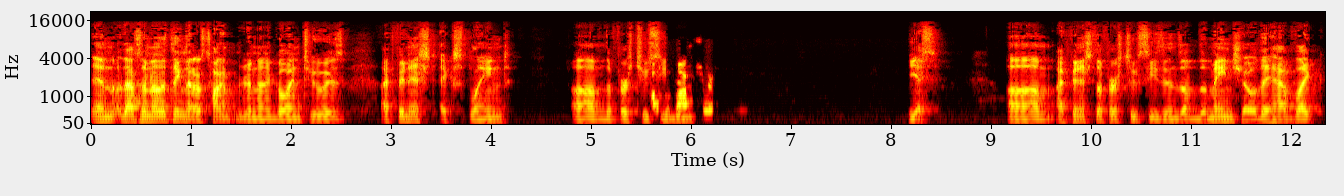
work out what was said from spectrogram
and that's another thing that I was talking gonna go into is I finished Explained, um, the first two seasons. Yes, um, I finished the first two seasons of the main show. They have like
